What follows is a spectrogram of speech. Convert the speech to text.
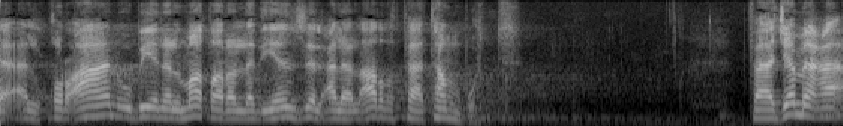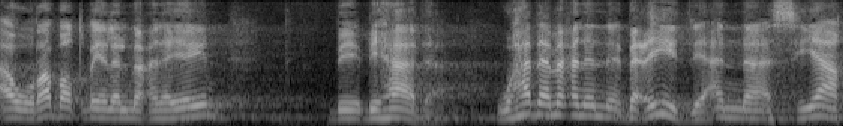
القرآن وبين المطر الذي ينزل على الأرض فتنبت. فجمع أو ربط بين المعنيين بهذا. وهذا معنى بعيد لأن السياق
